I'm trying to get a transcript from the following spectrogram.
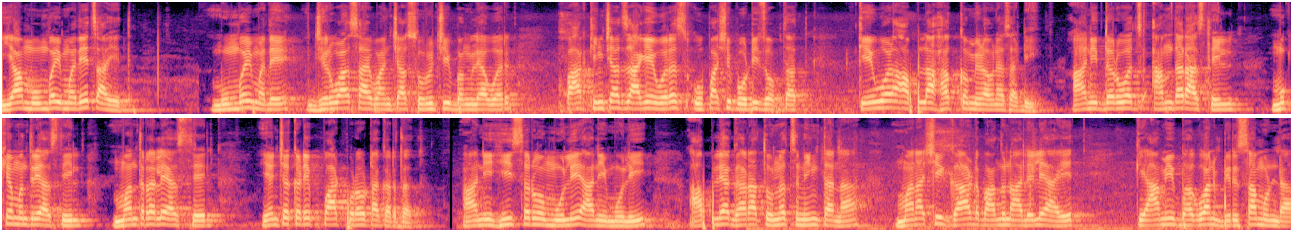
या मुंबईमध्येच आहेत. मुंबईमध्ये झिरवाळ साहेबांच्या सुरुची बंगल्यावर पार्किंगच्या जागेवरच उपाशीपोटी झोपतात. केवळ आपला हक्क मिळवण्यासाठी. आणि दररोज आमदार असतील मुख्यमंत्री असतील मंत्रालय असतील यांच्याकडे पाठपुरवठा करतात. आणि ही सर्व मुले आणि मुली आपल्या घरातूनच निघताना मनाशी गाठ बांधून आलेले आहेत की आम्ही भगवान बिरसा मुंडा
